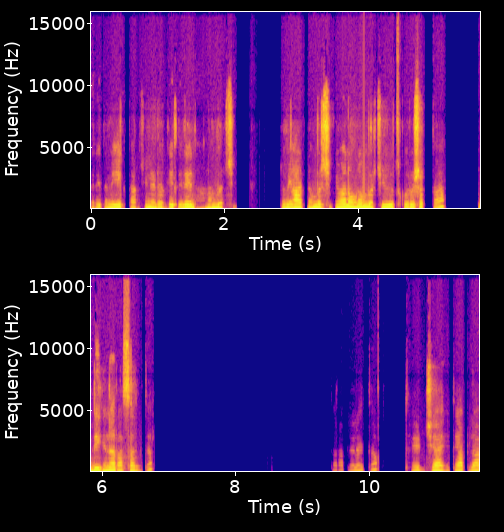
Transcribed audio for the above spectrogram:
तर इथं मी एक तारची निडल घेतलेली आहे दहा नंबरची. तुम्ही आठ नंबरची किंवा नऊ नंबरची यूज करू शकता. बिगिनर असाल तर. तर आपल्याला इथं थ्रेड जे आहे ते आपला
